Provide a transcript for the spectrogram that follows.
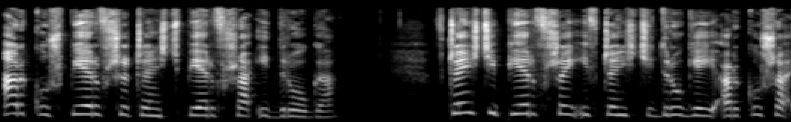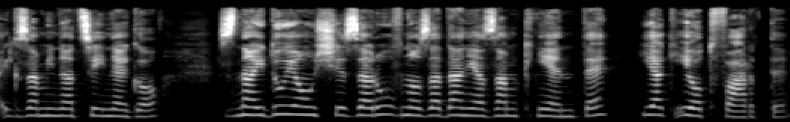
Arkusz pierwszy, część pierwsza i druga. W części pierwszej i w części drugiej arkusza egzaminacyjnego znajdują się zarówno zadania zamknięte, jak i otwarte.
